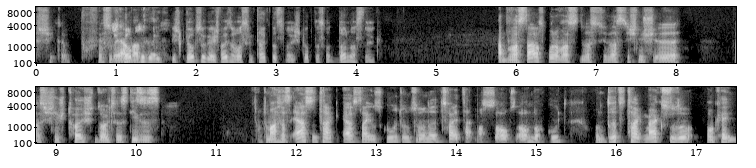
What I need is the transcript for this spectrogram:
Shit, der Professor, Ich glaube sogar, ich glaub sogar, ich weiß noch, was für ein Tag das war. Ich glaube, das war Donnerstag. aber was da ist, Bruder, was, was, was dich nicht, äh, was dich nicht täuschen sollte, ist dieses, du machst das erste Tag, erster Tag ist gut und so, ne, zweiter Tag machst du auch, ist auch noch gut und dritter Tag merkst du so, okay,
